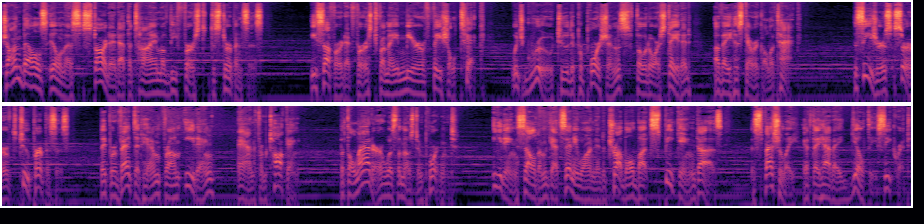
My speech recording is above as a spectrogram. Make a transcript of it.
John Bell's illness started at the time of the first disturbances. He suffered at first from a mere facial tic, which grew to the proportions, Fodor stated, of a hysterical attack. The seizures served two purposes. They prevented him from eating and from talking, but the latter was the most important. Eating seldom gets anyone into trouble, but speaking does, especially if they have a guilty secret.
